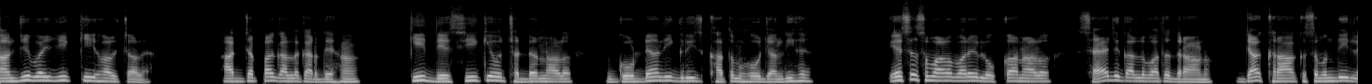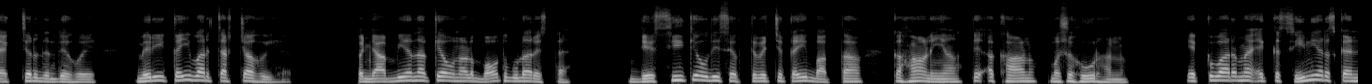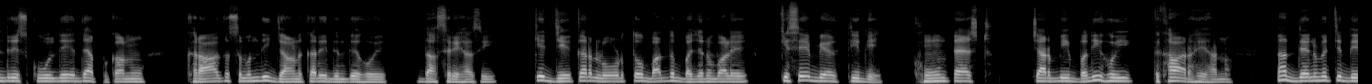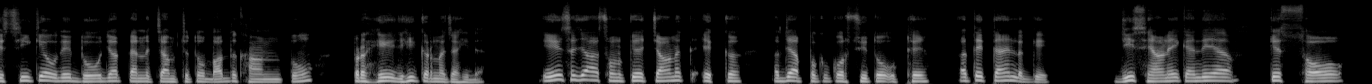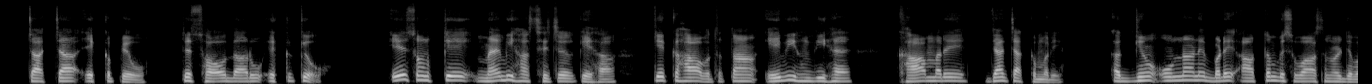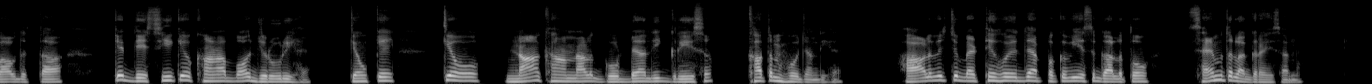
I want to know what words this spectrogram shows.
ਹਾਂਜੀ ਬਾਈ ਜੀ, ਕੀ ਹਾਲ ਚਾਲ ਹੈ? ਅੱਜ ਆਪਾਂ ਗੱਲ ਕਰਦੇ ਹਾਂ ਕਿ ਦੇਸੀ ਘਿਓ ਛੱਡਣ ਨਾਲ ਗੋਡਿਆਂ ਦੀ ਗਰੀਸ ਖਤਮ ਹੋ ਜਾਂਦੀ ਹੈ। ਇਸ ਸਵਾਲ ਬਾਰੇ ਲੋਕਾਂ ਨਾਲ ਸਹਿਜ ਗੱਲਬਾਤ ਦੌਰਾਨ ਜਾਂ ਖੁਰਾਕ ਸੰਬੰਧੀ ਲੈਕਚਰ ਦਿੰਦੇ ਹੋਏ ਮੇਰੀ ਕਈ ਵਾਰ ਚਰਚਾ ਹੋਈ ਹੈ। ਪੰਜਾਬੀਆਂ ਦਾ ਘਿਓ ਨਾਲ ਬਹੁਤ ਗੂੜਾ ਰਿਸ਼ਤਾ ਹੈ। ਦੇਸੀ ਘਿਓ ਦੀ ਸਿਫਤ ਵਿੱਚ ਕਈ ਬਾਤਾਂ, ਕਹਾਣੀਆਂ ਤੇ ਅਖਾਣ ਮਸ਼ਹੂਰ ਹਨ। ਇੱਕ ਵਾਰ ਮੈਂ ਇੱਕ ਸੀਨੀਅਰ ਸੈਕੰਡਰੀ ਸਕੂਲ ਦੇ ਅਧਿਆਪਕਾਂ ਨੂੰ ਖੁਰਾਕ ਸੰਬੰਧੀ ਜਾਣਕਾਰੀ ਦਿੰਦੇ ਹੋਏ ਦੱਸ ਰਿਹਾ ਸੀ ਕਿ ਜੇਕਰ ਲੋੜ ਤੋਂ ਵੱਧ ਵਜਨ ਵਾਲੇ ਕਿਸੇ ਵਿਅਕਤੀ ਦੇ ਖੂਨ ਟੈਸਟ ਚਰਬੀ ਵਧੀ ਹੋਈ ਦਿਖਾ ਰਹੇ ਹਨ, ਤਾਂ ਦਿਨ ਵਿੱਚ ਦੇਸੀ ਘਿਓ ਦੇ 2 ਜਾਂ 3 ਚਮਚ ਤੋਂ ਵੱਧ ਖਾਣ ਤੋਂ ਪਰਹੇਜ਼ ਹੀ ਕਰਨਾ ਚਾਹੀਦਾ ਇਹ ਸੁਝਾਅ ਸੁਣ ਕੇ ਅਚਾਨਕ ਇੱਕ ਅਧਿਆਪਕ ਕੁਰਸੀ ਤੋਂ ਉੱਠੇ ਅਤੇ ਕਹਿਣ ਲੱਗੇ, ਜੀ ਸਿਆਣੇ ਕਹਿੰਦੇ ਆ ਕਿ 100 ਚਾਚਾ ਇੱਕ ਪਿਓ ਤੇ 100 दारू ਇੱਕ ਘਿਓ। ਇਹ ਸੁਣ ਕੇ ਮੈਂ ਵੀ ਹਾਸੇ 'ਚ ਕਿਹਾ ਕਿ ਕਹਾਵਤ ਤਾਂ ਇਹ ਵੀ ਹੁੰਦੀ ਹੈ, ਖਾ ਮਰੇ ਜਾਂ ਚੱਕ ਮਰੇ। ਅੱਗਿਓਂ ਉਹਨਾਂ ਨੇ ਬੜੇ ਆਤਮ ਵਿਸ਼ਵਾਸ ਨਾਲ ਜਵਾਬ ਦਿੱਤਾ ਕਿ ਦੇਸੀ ਘਿਓ ਖਾਣਾ ਬਹੁਤ ਜ਼ਰੂਰੀ ਹੈ, ਕਿਉਂਕਿ ਘਿਓ ਨਾ ਖਾਣ ਨਾਲ ਗੋਡਿਆਂ ਦੀ ਗਰੀਸ ਖਤਮ ਹੋ ਜਾਂਦੀ ਹੈ। ਹਾਲ ਵਿੱਚ ਬੈਠੇ ਹੋਏ ਅਧਿਆਪਕ ਵੀ ਇਸ ਗੱਲ ਤੋਂ ਸਹਿਮਤ ਲੱਗ ਰਹੇ ਸਨ।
